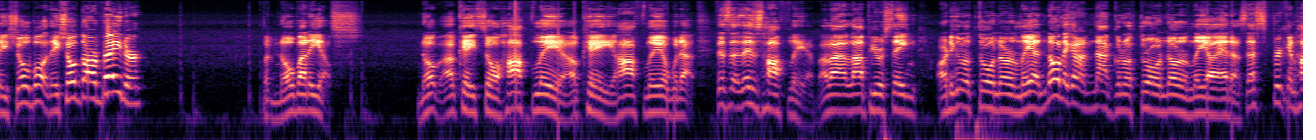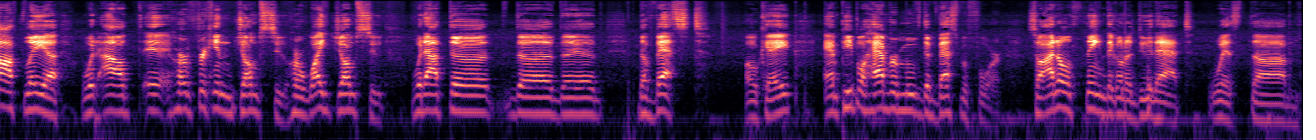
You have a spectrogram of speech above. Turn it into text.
They show they showed Darth Vader, but nobody else. Nope. Okay, so Hoth Leia. Okay, Hoth Leia without this. This is Hoth Leia. A lot, a lot of people are saying, are they gonna throw another Leia? No, they're not gonna throw another Leia at us. That's freaking Hoth Leia without uh, her freaking jumpsuit, her white jumpsuit, without the the the the vest. Okay, and people have removed the vest before, so I don't think they're gonna do that with um,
